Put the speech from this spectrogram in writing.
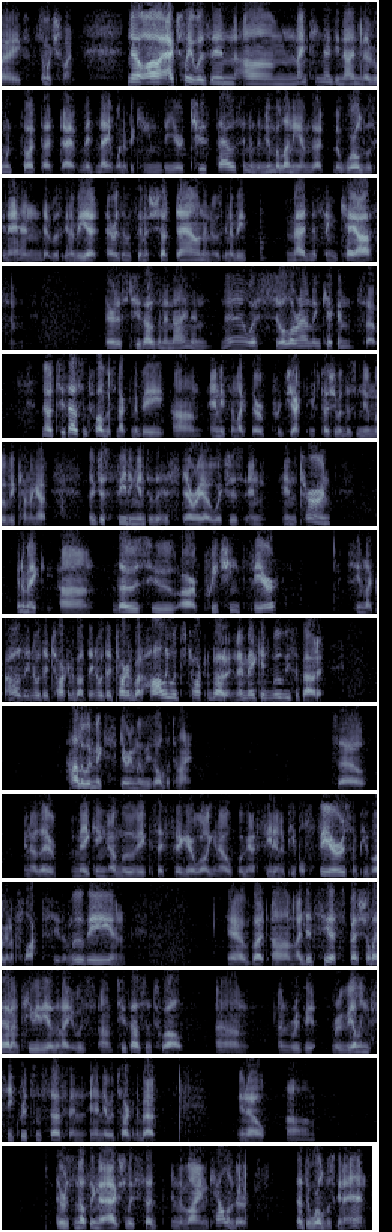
anyway, so much fun. No, uh, actually, it was in um, 1999, and everyone thought that at midnight, when it became the year 2000 and the new millennium, that the world was going to end. It was going to be it. Everything was going to shut down, and it was going to be madness and chaos. And there it is, 2009, and no, we're still around and kicking. So, no, 2012 is not going to be um, anything like they're projecting, especially with this new movie coming out. They're just feeding into the hysteria, which is in in turn going to make um, those who are preaching fear seem like, oh, they know what they're talking about. They know what they're talking about. Hollywood's talking about it, and they're making movies about it. Hollywood makes scary movies all the time. So, you know, they're making a movie because they figure, well, you know, we're going to feed into people's fears, and people are going to flock to see the movie, and yeah. But um, I did see a special I had on TV the other night. It was um, 2012. Um, on reve- revealing secrets and stuff, and and they were talking about, you know, um, there was nothing that actually said in the Mayan calendar that the world was going to end.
